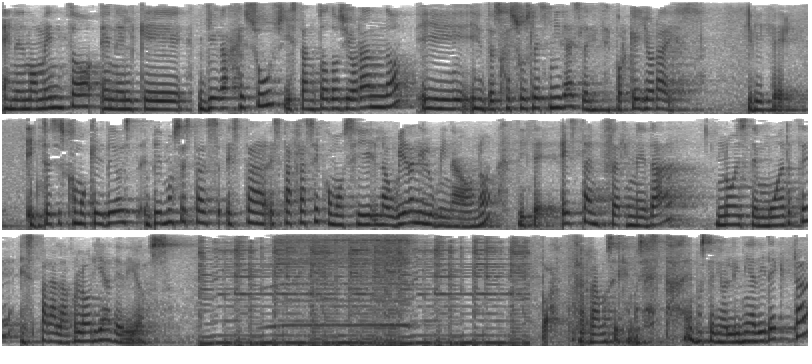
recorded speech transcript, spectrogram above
en el momento en el que llega Jesús y están todos llorando y, y entonces Jesús les mira y les dice, ¿por qué lloráis? Y dice, entonces como que veo, vemos esta, esta frase como si la hubieran iluminado, ¿no? Dice, esta enfermedad no es de muerte, es para la gloria de Dios. cerramos y dijimos, ya está, hemos tenido línea directa,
